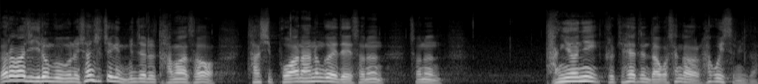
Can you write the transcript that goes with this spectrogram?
여러 가지 이런 부분은 현실적인 문제를 담아서 다시 보완하는 것에 대해서는 저는 당연히 그렇게 해야 된다고 생각을 하고 있습니다.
